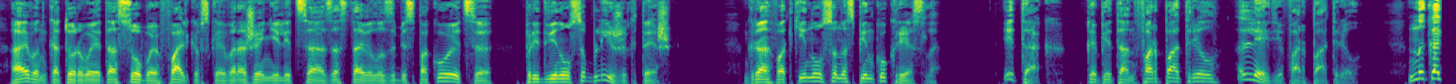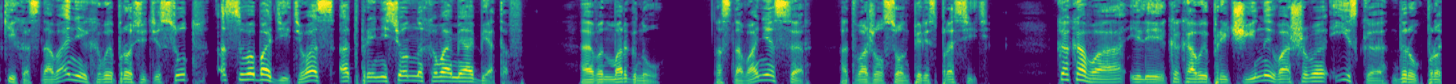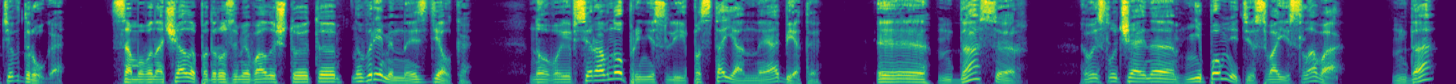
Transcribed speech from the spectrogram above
Айван, которого это особое фальковское выражение лица заставило забеспокоиться, придвинулся ближе к Тэш. Граф откинулся на спинку кресла. «Итак, капитан Фарпатрил, леди Фарпатрил, на каких основаниях вы просите суд освободить вас от принесенных вами обетов?» Айван моргнул. «Основание, сэр?» — отважился он переспросить. «Какова или каковы причины вашего иска друг против друга?» С самого начала подразумевалось, что это временная сделка. Но вы все равно принесли постоянные обеты. э да, сэр. Вы, случайно, не помните свои слова? Да?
